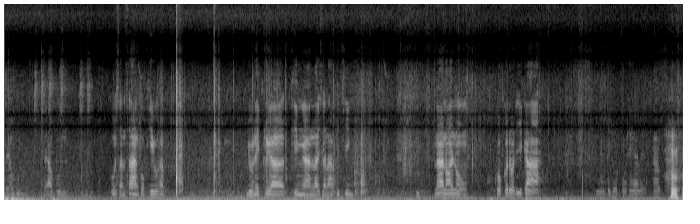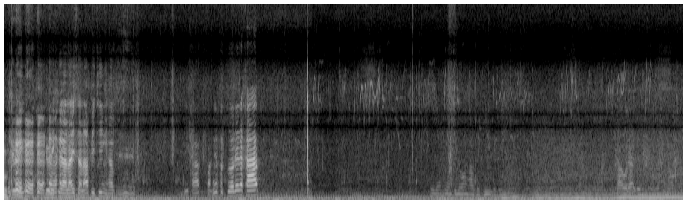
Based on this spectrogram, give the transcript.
เดี๋ยวบุญไปเอาบุญ ผู้สรรสร้างกบคิ้วครับ อยู่ในเครือทีมงานไร้สาระฟิชชิ่ง หน้าน้อยหนงกบกระโดดอีกากระโดดโคแท้เลยครับ อยู่ในอยู่ในเครือไร้สาระฟิชชิ่งครับ ดีครับ ฝากเนื้อฝากตัวด้วยนะครับ นี่นะเงินพี่น้องเอาตะกี้กันนี้เตาแล้วเดี๋ยวพี่น้อง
